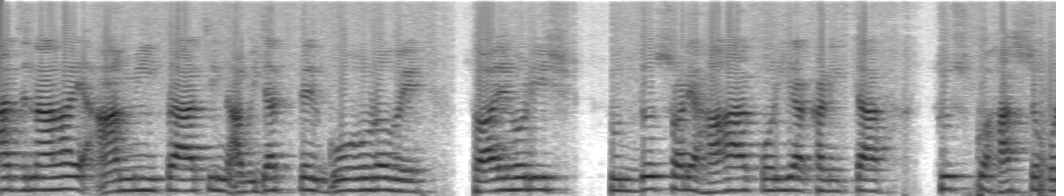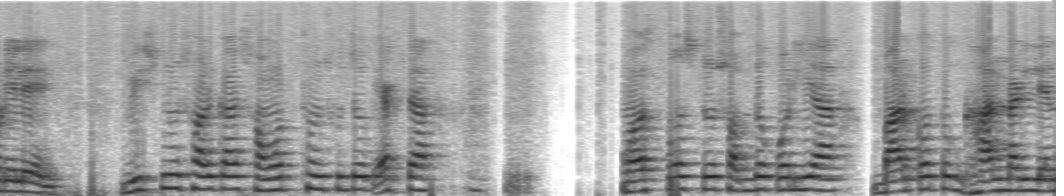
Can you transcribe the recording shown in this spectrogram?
আজ না হয় আমি প্রাচীন আভিজাত্যের গৌরবে সয়হরি শুদ্ধস্বরে হাহা করিয়া খানিকটা শুষ্ক হাস্য করিলেন। বিষ্ণু সরকার সমর্থন সূচক একটা অস্পষ্ট শব্দ করিয়া বার কত ঘাড় নাড়িলেন।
